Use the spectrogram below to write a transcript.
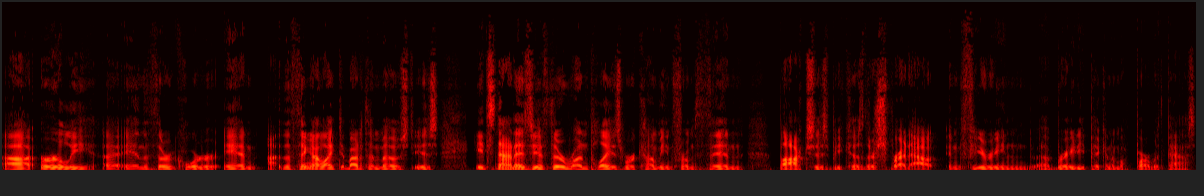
uh, early uh, in the third quarter, and uh, the thing I liked about it the most is it's not as if their run plays were coming from thin boxes because they're spread out and fearing uh, Brady picking them apart with pass.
